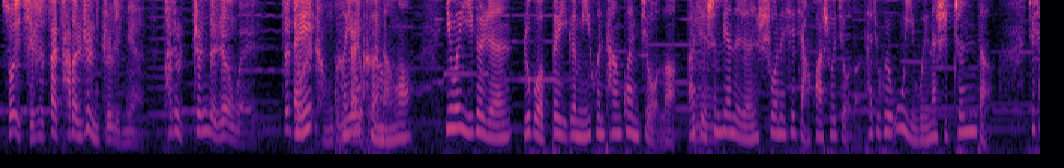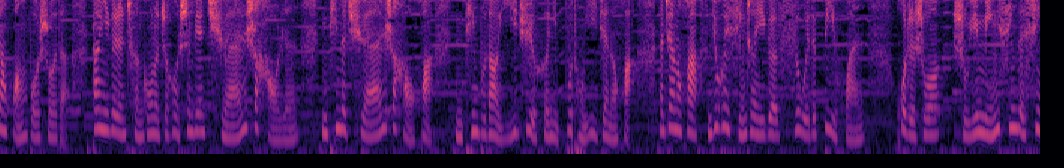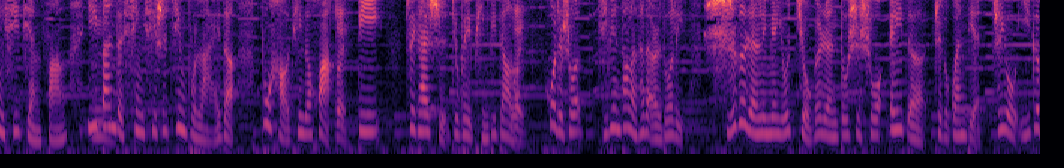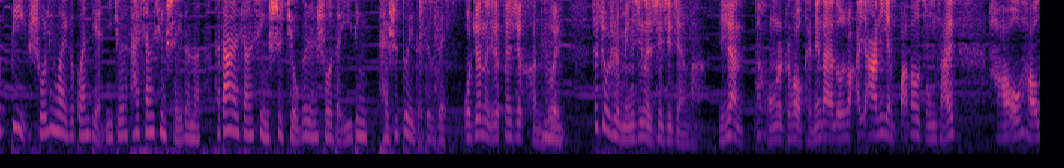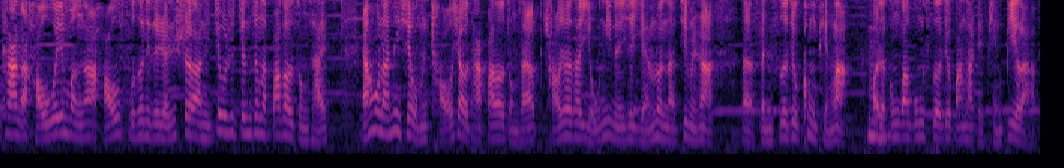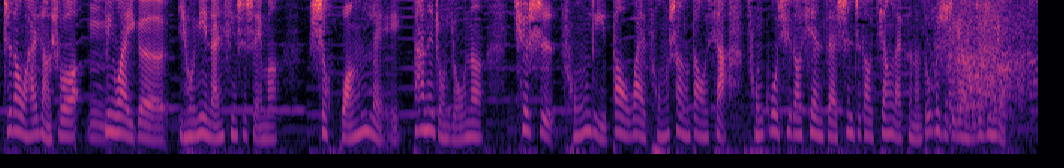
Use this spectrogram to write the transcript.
所以其实，在他的认知里面，他就真的认为这就是成，功很有可该有的样子能哦。因为一个人如果被一个迷魂汤灌久了，而且身边的人说那些假话说久了，他就会误以为那是真的。就像黄渤说的，当一个人成功了之后，身边全是好人，你听的全是好话，你听不到一句和你不同意见的话。那这样的话，你就会形成一个思维的闭环，或者说属于明星的信息茧房，一般的信息是进不来的。不好听的话，对第一最开始就被屏蔽掉了对。或者说，即便到了他的耳朵里，十个人里面有九个人都是说 A 的这个观点，只有一个 B 说另外一个观点，你觉得他相信谁的呢？他当然相信是九个人说的，一定才是对的，对不对？我觉得你这个分析很对，这就是明星的信息茧房。你像他红了之后，肯定大家都说：“哎呀，你演霸道总裁，好好看啊，好威猛啊，好符合你的人设啊，你就是真正的霸道总裁。”然后呢，那些我们嘲笑他霸道总裁、嘲笑他油腻的那些言论呢，基本上，呃，粉丝就控评了，或者公关公司就帮他给屏蔽了。知道我还想说，嗯另外一个油腻男星是谁吗？是黄磊。他那种油呢，却是从里到外，从上到下，从过去到现在，甚至到将来，可能都会是这个样子，就是那种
